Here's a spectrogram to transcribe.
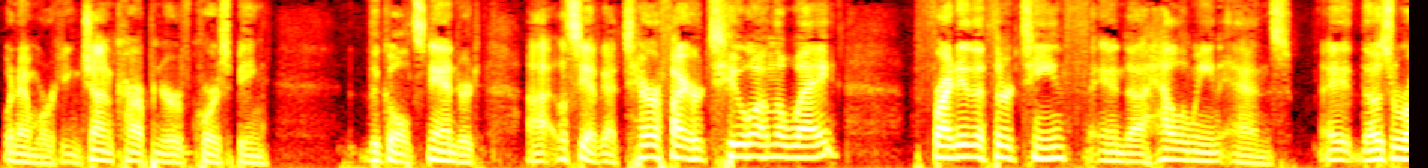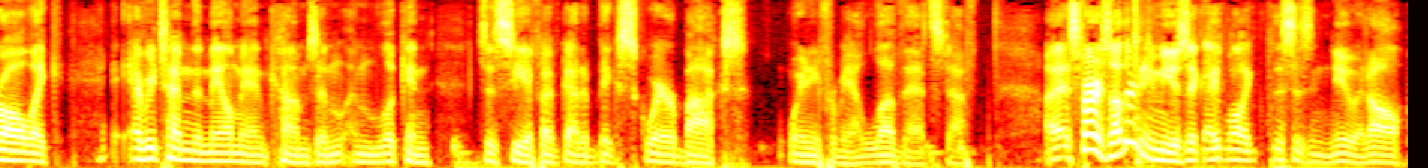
when I'm working. John Carpenter, of course, being the gold standard. Uh, let's see. I've got Terrifier two on the way. Friday the 13th and uh, Halloween ends. I, those are all like every time the mailman comes, I'm, I'm looking to see if I've got a big square box waiting for me. I love that stuff. Uh, as far as other new music, I, well, like, this isn't new at all.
